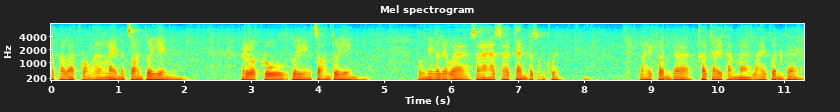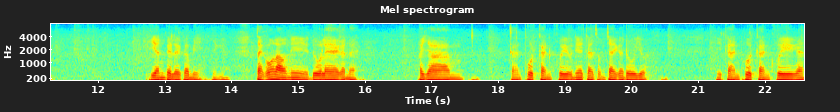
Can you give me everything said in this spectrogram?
สภาวะของข้างในมันสอนตัวเองเรียกว่าครูตัวเองสอนตัวเอง ตรงนี้ก็เรียกว่าสาหัสสากันผสมควร หลายคนก็เข้าใจธรรมะหลายคนก็ พี้ยนไปเลยก็มีอย่างเงี้ยแต่ของเรานี่ดูแลกันนะพยายามการพูดการคุยวันนี้อาจารย์สมใจก็ดูอยู่ มีการพูดการคุยกัน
